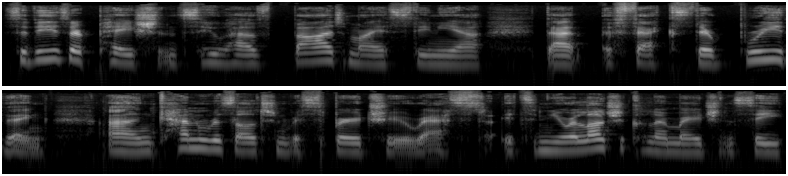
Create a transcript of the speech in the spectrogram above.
So, these are patients who have bad myasthenia that affects their breathing and can result in respiratory arrest. It's a neurological emergency.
